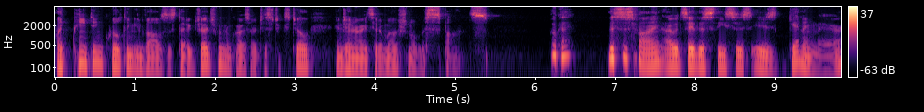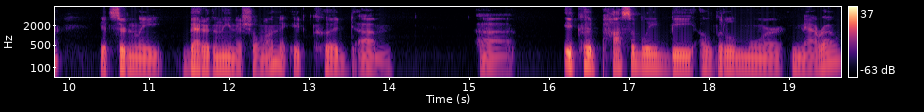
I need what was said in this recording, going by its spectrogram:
like painting, quilting involves aesthetic judgment, requires artistic skill, and generates an emotional response. Okay, this is fine. I would say this thesis is getting there. It's certainly better than the initial one. It could, um, uh, it could possibly be a little more narrow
